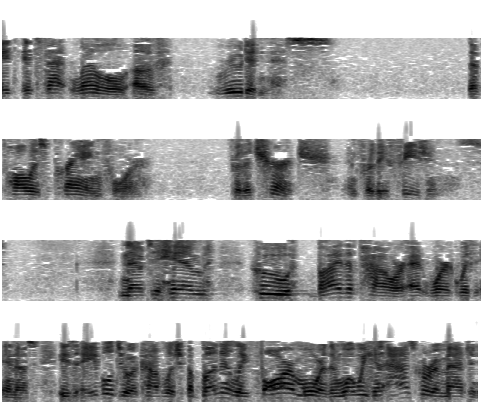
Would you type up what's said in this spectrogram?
It, it's that level of rootedness that Paul is praying for, for the church and for the Ephesians. Now, to him who, by the power at work within us, is able to accomplish abundantly far more than what we can ask or imagine.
